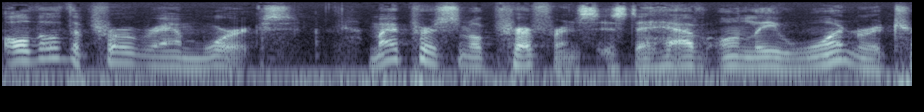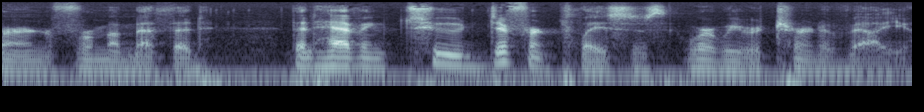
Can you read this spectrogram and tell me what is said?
Although the program works, my personal preference is to have only one return from a method than having two different places where we return a value.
